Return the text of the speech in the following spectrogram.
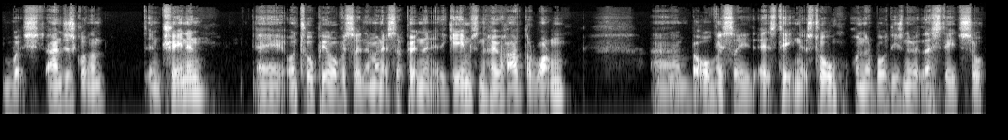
which Andrew's got them in training, uh, on top of obviously the minutes they're putting into the games and how hard they're working. Um, but obviously, it's taking its toll on their bodies now at this stage. So,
